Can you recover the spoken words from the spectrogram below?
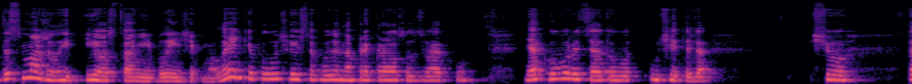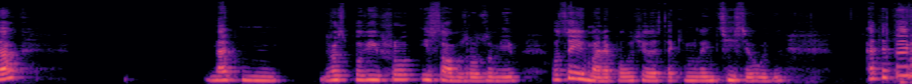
Досмажили і останній блинчик маленький получився, буде на прикрасу зверху. Як говориться то от учителя, що так розповів, що і сам зрозумів. Оце і в мене вийшли такі млинці сьогодні. А тепер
